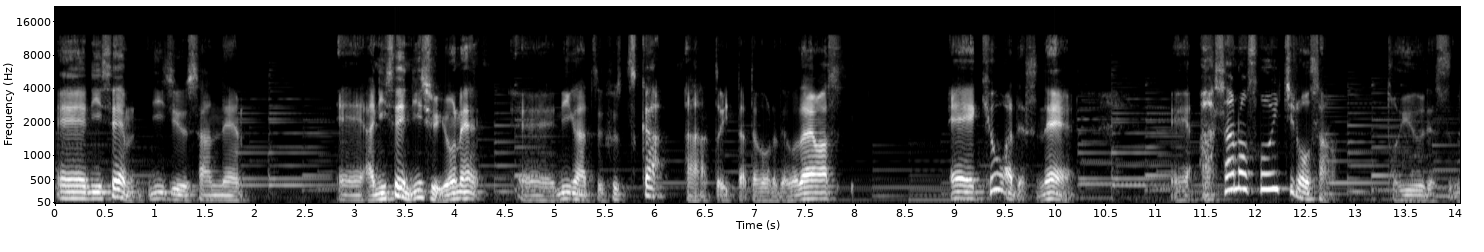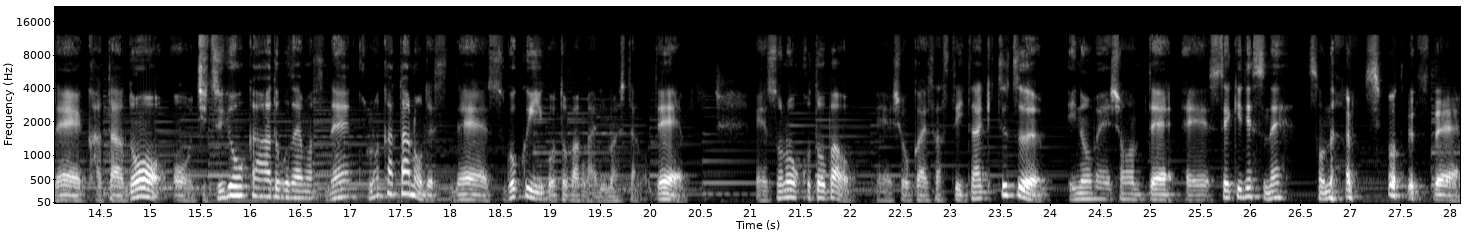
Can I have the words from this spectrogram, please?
えー2023年、えーあ、2024年、えー2月2日あといったところでございます。えー今日はですね、えー浅野総一郎さんというですね、方の実業家でございますね。この方のですね、すごくいい言葉がありましたので、その言葉を、紹介させていただきつつ、イノベーションって、え素敵ですね。そんな話をですね、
